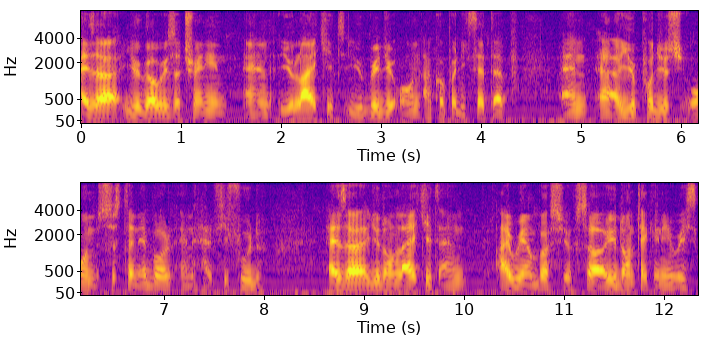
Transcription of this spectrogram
Either you go with the training and you like it, you build your own aquaponic setup and uh, you produce your own sustainable and healthy food. Either you don't like it and I reimburse you. So you don't take any risk.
